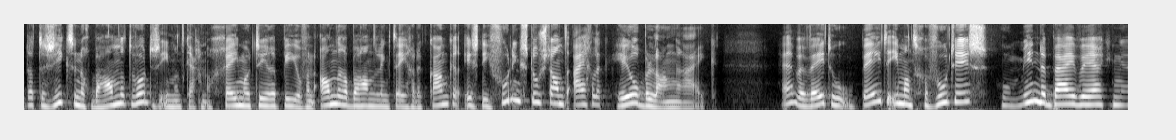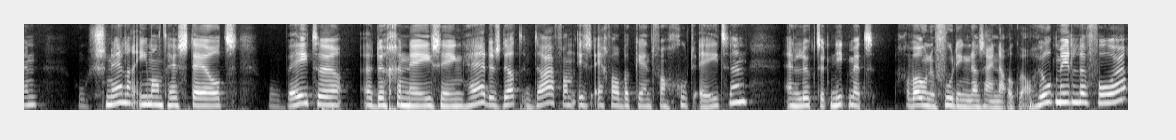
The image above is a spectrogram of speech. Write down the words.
dat de ziekte nog behandeld wordt, dus iemand krijgt nog chemotherapie of een andere behandeling tegen de kanker, is die voedingstoestand eigenlijk heel belangrijk. We weten hoe beter iemand gevoed is, hoe minder bijwerkingen, hoe sneller iemand herstelt, hoe beter uh, de genezing. Dus dat, daarvan is echt wel bekend van goed eten. En lukt het niet met gewone voeding, dan zijn daar ook wel hulpmiddelen voor.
